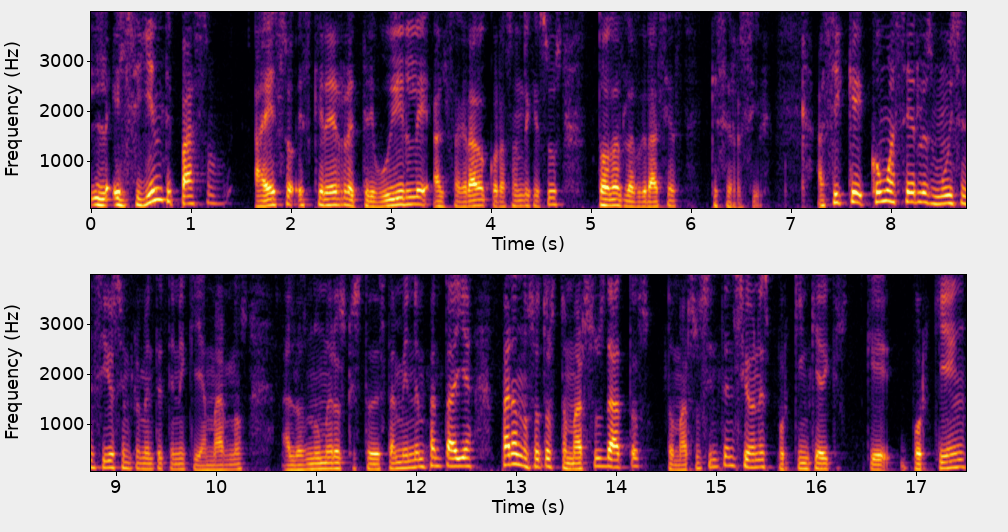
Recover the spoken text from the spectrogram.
el siguiente paso a eso es querer retribuirle al Sagrado Corazón de Jesús todas las gracias que se recibe. Así que, ¿cómo hacerlo? Es muy sencillo, simplemente tiene que llamarnos a los números que ustedes están viendo en pantalla para nosotros tomar sus datos, tomar sus intenciones, por quién quiere que, por quién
